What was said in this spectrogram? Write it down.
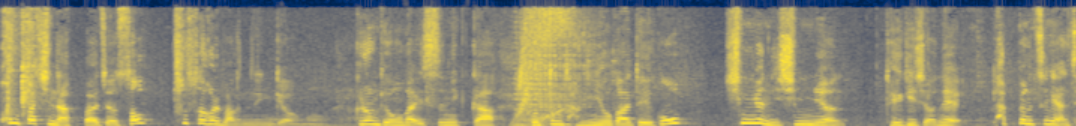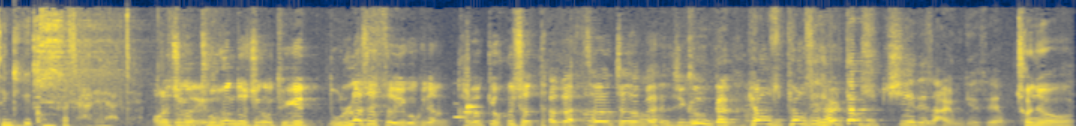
콩팥이 나빠져서 투석을 막는 경우 그런 경우가 있으니까 보통 당뇨가 되고 10년, 20년 되기 전에 합병증이 안 생기게 검사 잘해야 돼. 아니 지금 두 분도 지금 되게 놀라셨어요. 이거 그냥 가볍게 오셨다가 서현철 선배는 지금 그러니까 평소 평소에 혈당 수치에 대해서 알고 계세요? 전혀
